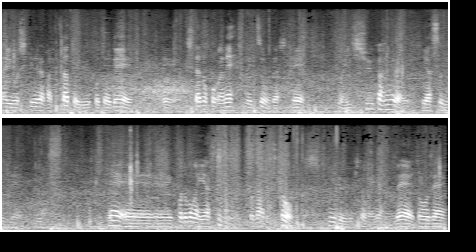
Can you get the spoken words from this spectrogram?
対応しきれなかったということで、えー、下の子がね熱を出して今1週間ぐらい休んでいます。で、えー、子供が休むとなると見る人がいないので当然、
